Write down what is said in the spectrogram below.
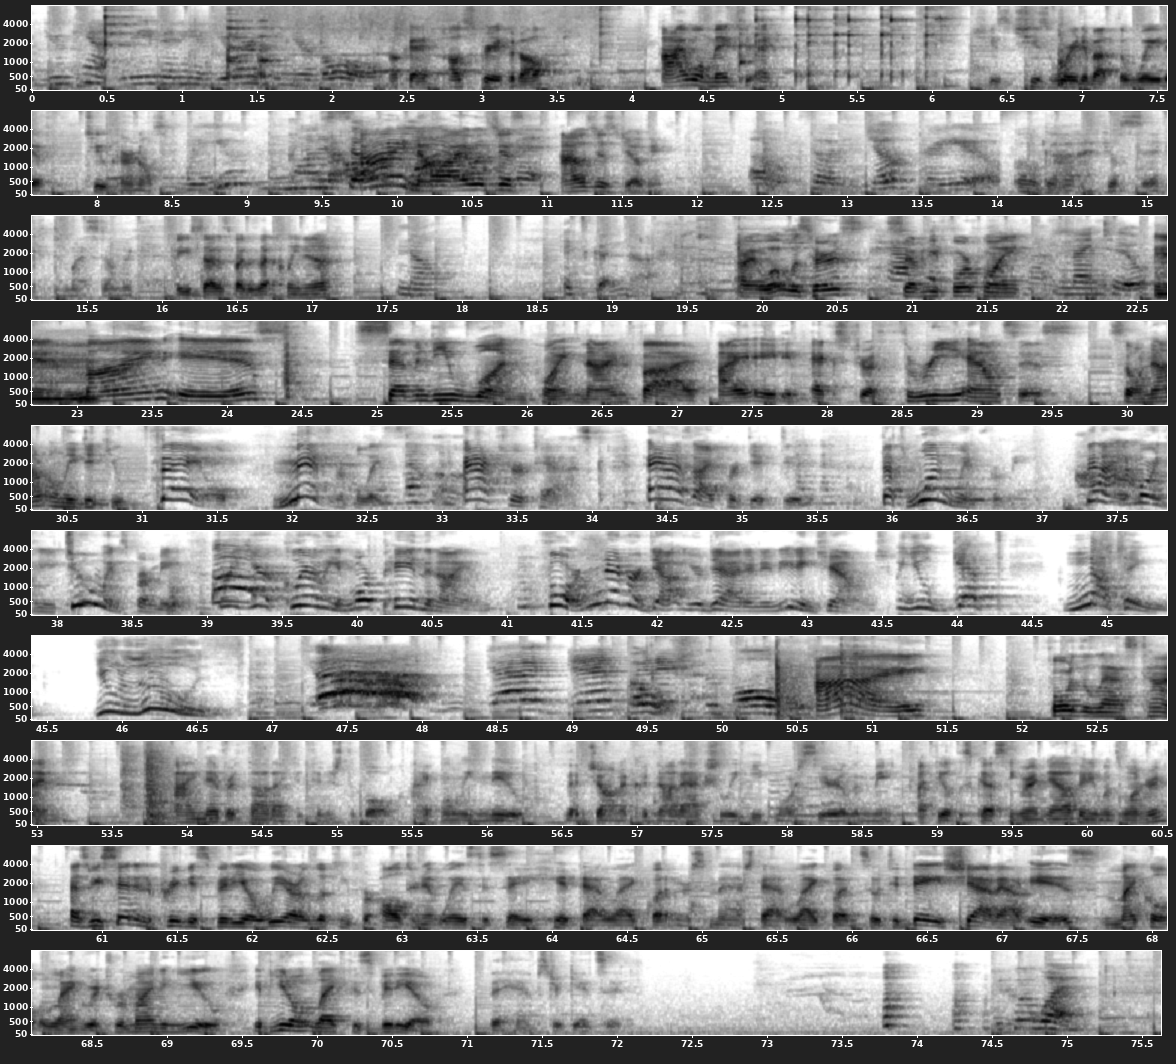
you can't leave any of yours in your bowl. Okay, I'll scrape it all. I will make sure. She's she's worried about the weight of two kernels. Will you want it So- I know. I was just it. I was just joking. Oh, so it's a joke for you. Oh God, I feel sick to my stomach. Are you satisfied? Is that clean enough? No. It's good enough. All right. What was hers? Seventy-four point, 92. and mine is seventy-one point nine five. I ate an extra three ounces. So not only did you fail miserably at your task, as I predicted, that's one win for me. Then I ate more than you, two wins for me. Three, you're clearly in more pain than I am. Four, never doubt your dad in an eating challenge. You get nothing. You lose. Ah! Dad didn't finish the bowl. I, for the last time, I never thought I could finish the bowl. I only knew that Johnna could not actually eat more cereal than me. I feel disgusting right now, if anyone's wondering. As we said in a previous video, we are looking for alternate ways to say hit that like button or smash that like button. So today's shout out is Michael Langridge reminding you, if you don't like this video, the hamster gets it. Who won?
